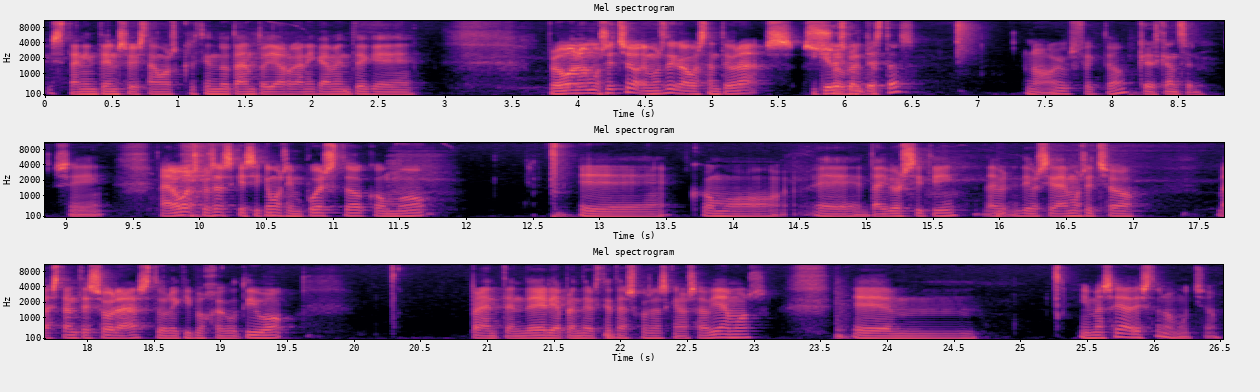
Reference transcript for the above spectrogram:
es tan intenso y estamos creciendo tanto ya orgánicamente que... Pero bueno, hemos hecho, hemos dedicado bastante horas. ¿Y qué les contestas? No, perfecto. Que descansen. Sí. Hay algunas cosas que sí que hemos impuesto, como, eh, como eh, diversity. Di- Diversidad hemos hecho bastantes horas, todo el equipo ejecutivo, para entender y aprender ciertas cosas que no sabíamos. Eh, y más allá de esto, no mucho.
